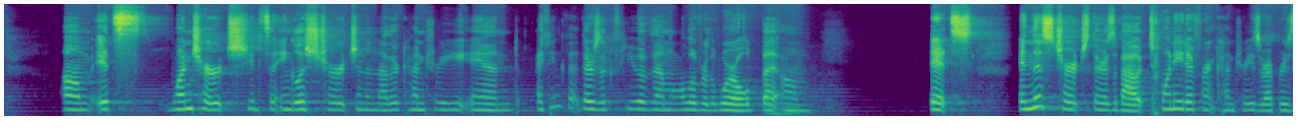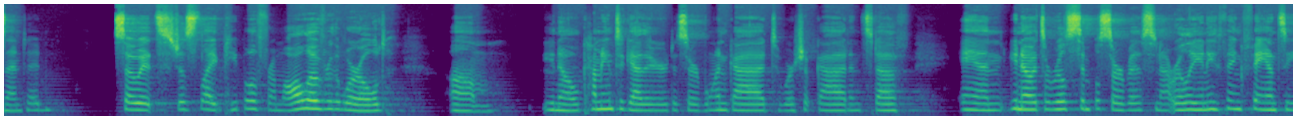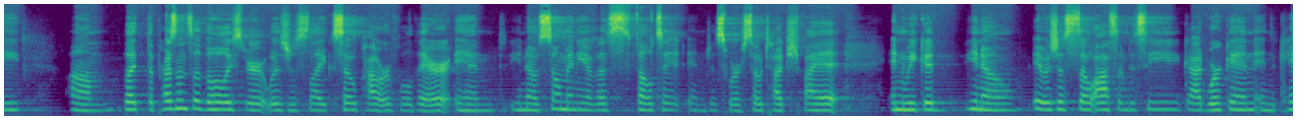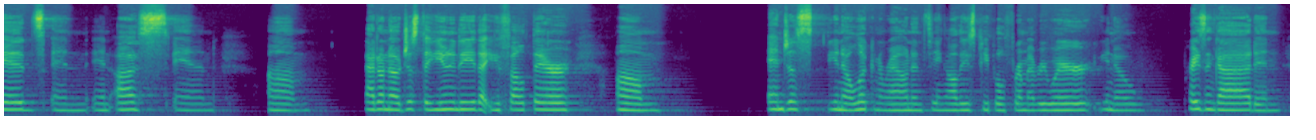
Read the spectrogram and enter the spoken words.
Um, it's one church, it's an English church in another country, and I think that there's a few of them all over the world, but um, it's in this church, there's about 20 different countries represented. So it's just like people from all over the world, um, you know, coming together to serve one God, to worship God and stuff. And, you know, it's a real simple service, not really anything fancy. Um, but the presence of the Holy Spirit was just like so powerful there. And, you know, so many of us felt it and just were so touched by it. And we could, you know, it was just so awesome to see God working in the kids and in us. And um, I don't know, just the unity that you felt there. Um, and just, you know, looking around and seeing all these people from everywhere, you know, praising God. And,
